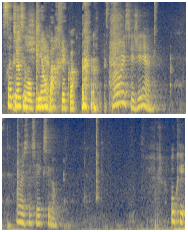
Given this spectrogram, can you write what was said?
Ça, tu vois, c'est mon client parfait quoi. oui, c'est génial. Oui, ça c'est excellent. Ok.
